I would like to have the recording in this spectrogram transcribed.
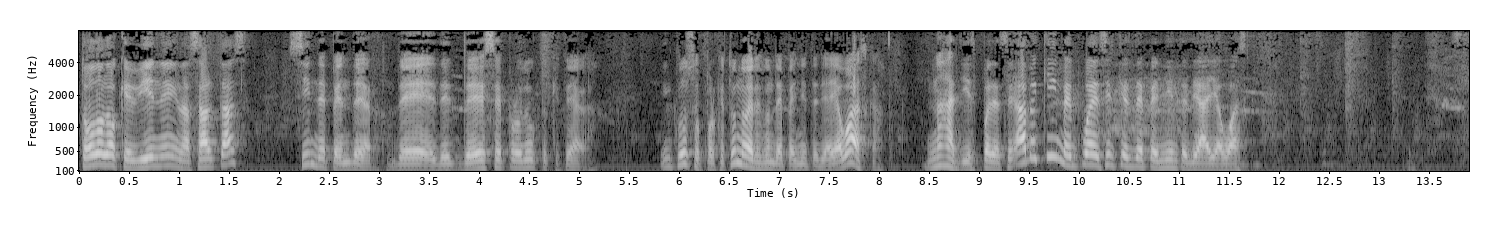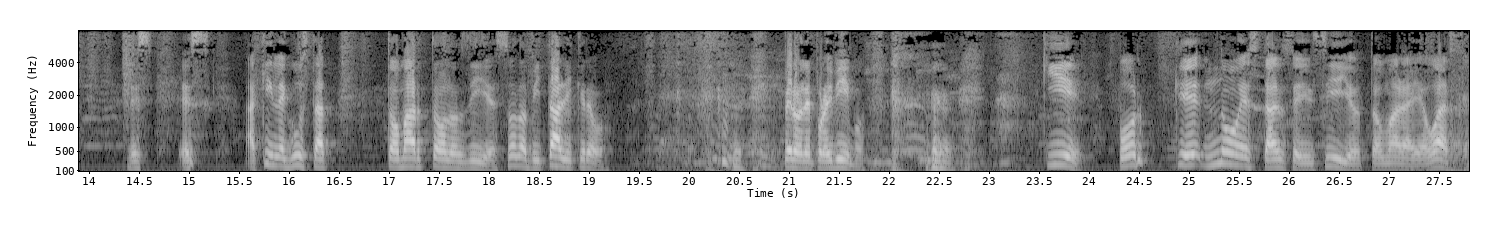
todo lo que viene en las altas sin depender de, ese producto que te haga. Incluso porque tú no eres un dependiente de ayahuasca. Nadie puede ser. A ver, ¿quién me puede decir que es dependiente de ayahuasca? Es, es, ¿A quién le gusta tomar todos los días? Solo a Vitali, creo. Pero le prohibimos. ¿Quién? Porque no es tan sencillo tomar ayahuasca.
